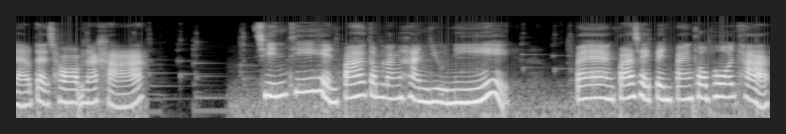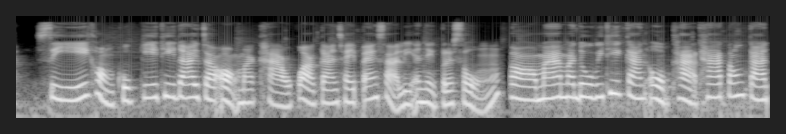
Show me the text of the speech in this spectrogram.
แล้วแต่ชอบนะคะ ชิ้นที่เห็นป้ากำลังหั่นอยู่นี้ แป้งป้าใช้เป็นแป้งข้าวโพดค่ะ สีของคุกกี้ที่ได้จะออกมาขาวกว่าการใช้แป้งสาลีอเนกประสงค์ ต่อมามาดูวิธีการอบค่ะ ถ้าต้องการ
